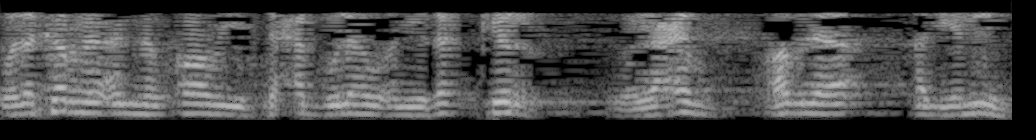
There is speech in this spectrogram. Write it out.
وذكرنا أن القاضي يستحب له أن يذكر ويعظ قبل اليمين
